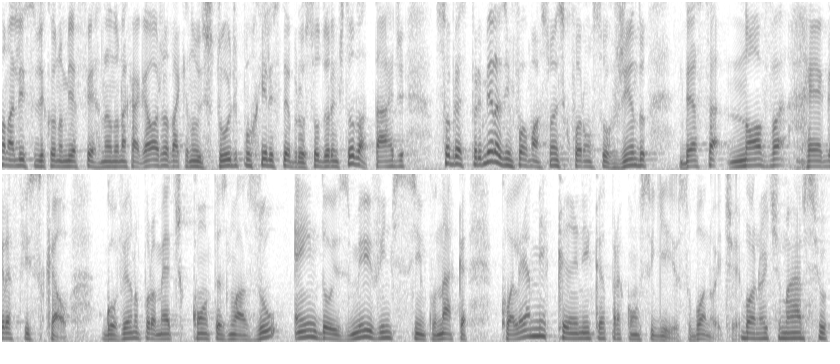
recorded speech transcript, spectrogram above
Nosso analista de economia, Fernando Nakagawa, já está aqui no estúdio porque ele se debruçou durante toda a tarde sobre as primeiras informações que foram surgindo dessa nova regra fiscal. O governo promete contas no azul em 2025. Naka, qual é a mecânica para conseguir isso? Boa noite. Boa noite, Márcio.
